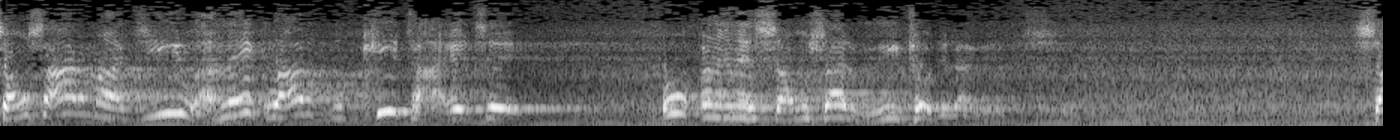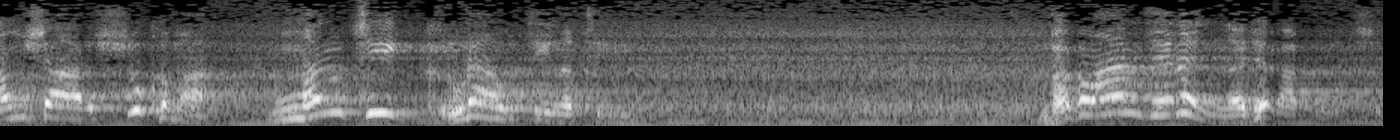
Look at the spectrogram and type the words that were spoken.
સંસારમાં જીવ અનેક વાર દુઃખી થાય છે. તો પણ એને સંસાર મીઠો જ લાગે છે. સંસાર સુખમાં મનથી ઘૃણા આવતી નથી. ભગવાન જેને નજર આપે છે.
